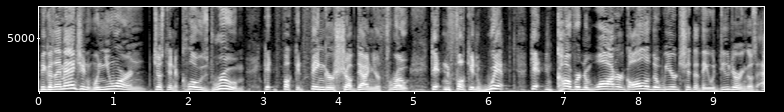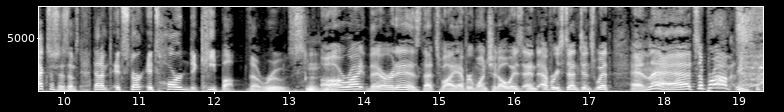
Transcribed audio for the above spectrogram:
Because I imagine when you are in just in a closed room, getting fucking fingers shoved down your throat, getting fucking whipped, getting covered in water, all of the weird shit that they would do during those exorcisms. That I'm, it start it's hard to keep up the ruse. Mm-hmm. All right, there it is. That's why everyone should always end every sentence with, "And that's a promise."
